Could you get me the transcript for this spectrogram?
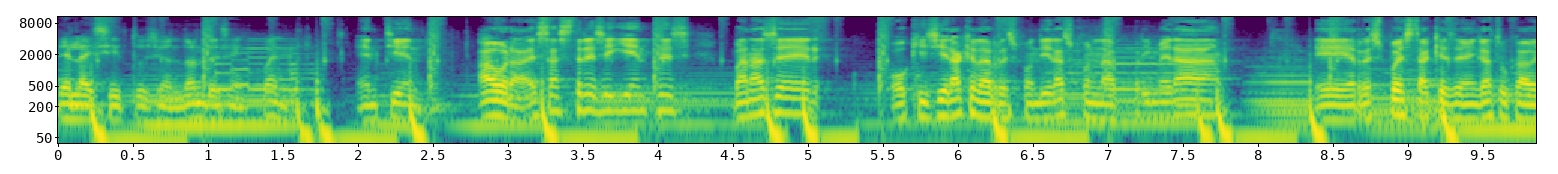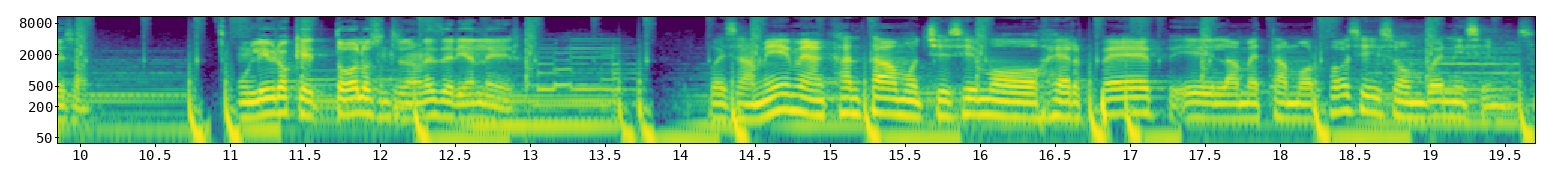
la institución donde se encuentra. Entiendo. Ahora, esas tres siguientes van a ser, o quisiera que las respondieras con la primera eh, respuesta que se venga a tu cabeza. Un libro que todos los entrenadores deberían leer. Pues a mí me ha encantado muchísimo Herpep y la Metamorfosis, son buenísimos.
